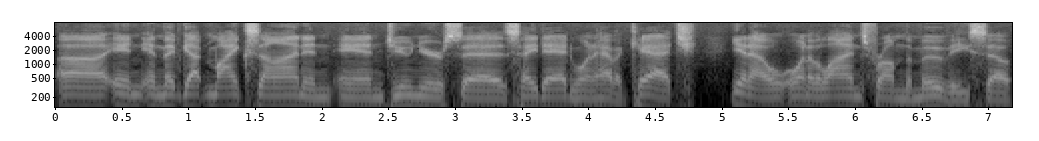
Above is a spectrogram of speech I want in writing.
uh, and and they've got mics on, and and Jr. says, "Hey, Dad, you want to have a catch?" You know, one of the lines from the movie. So,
